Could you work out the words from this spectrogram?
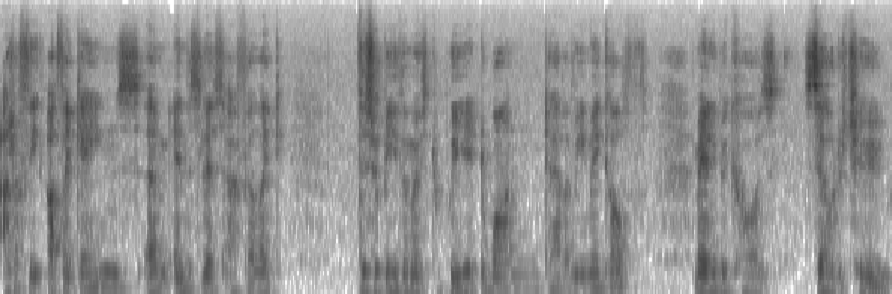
out of the other games um, in this list, I feel like this would be the most weird one to have a remake of, mainly because Zelda 2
